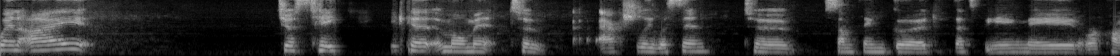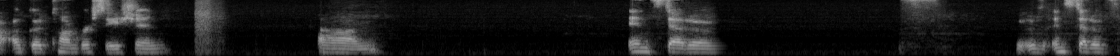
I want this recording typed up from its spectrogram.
when I just take a moment to actually listen to something good that's being made or a good conversation um, instead of instead of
